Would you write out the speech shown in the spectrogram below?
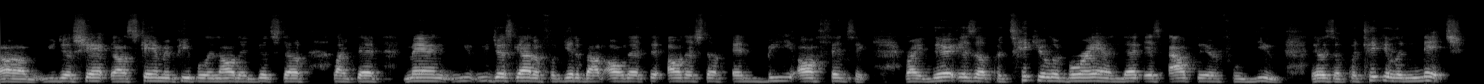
um, you just sh- uh, scamming people and all that good stuff like that. Man, you you just gotta forget about all that th- all that stuff and be authentic, right? There is a particular brand that is out there for you. There's a particular niche,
